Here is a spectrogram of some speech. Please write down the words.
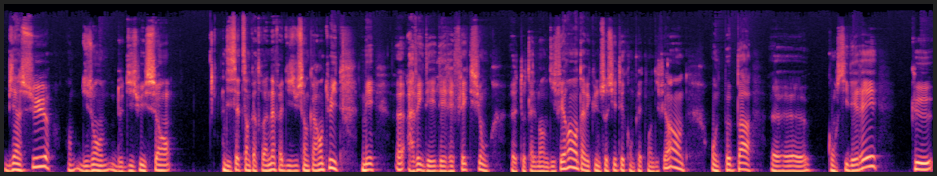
Bien sûr, disons de 1800, 1789 à 1848, mais euh, avec des, réflexions euh, totalement différentes, avec une société complètement différente. On ne peut pas considérer que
